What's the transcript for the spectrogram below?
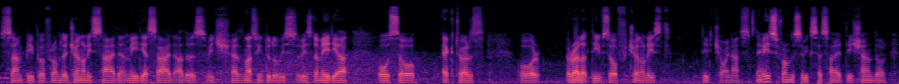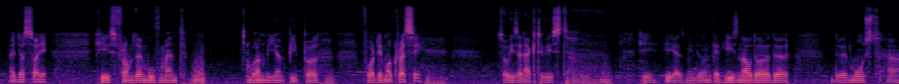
Some people from the journalist side and media side, others which has nothing to do with, with the media, also actors or relatives of journalists did join us. He's from the Civic Society, Sándor Megyaszai. He's from the movement One Million People for Democracy. So he's an activist. He he has been doing, and he's now the the, the most uh,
